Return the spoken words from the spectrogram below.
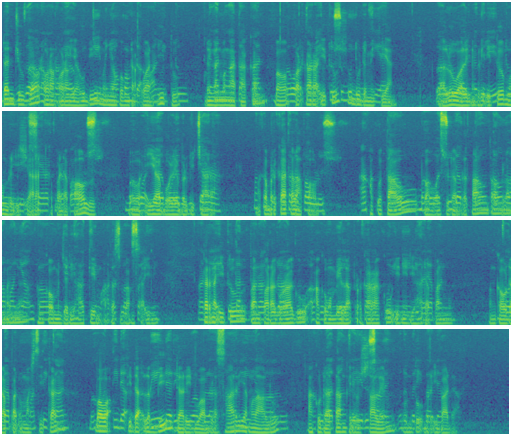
dan juga orang-orang Yahudi menyokong dakwaan itu dengan mengatakan bahwa perkara itu sungguh demikian. Lalu wali negeri itu memberi isyarat kepada Paulus bahwa ia boleh berbicara. Maka berkatalah Paulus, Aku tahu bahwa sudah bertahun-tahun lamanya engkau menjadi hakim atas bangsa ini. Karena itu, tanpa ragu-ragu, aku membela perkaraku ini di hadapanmu. Engkau dapat memastikan bahwa tidak lebih dari 12 hari yang lalu aku datang ke Yerusalem untuk beribadah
